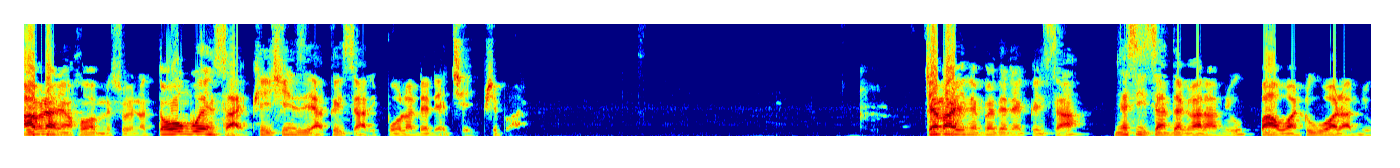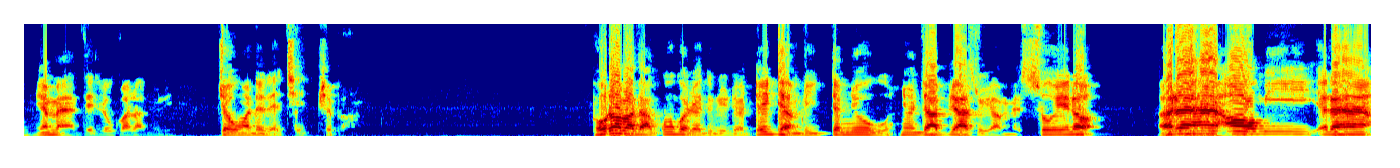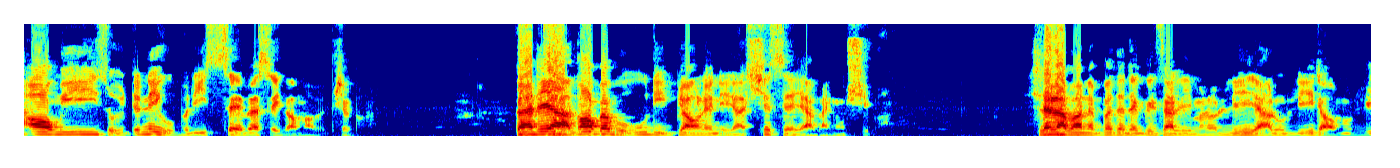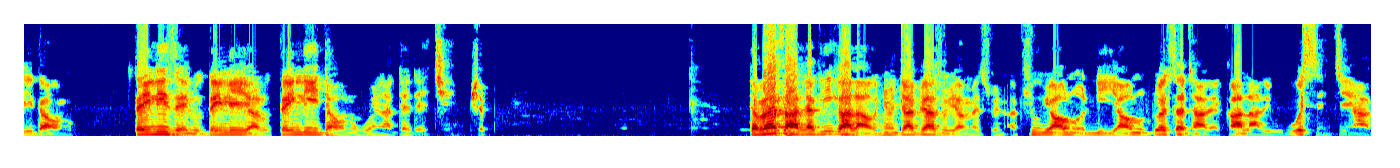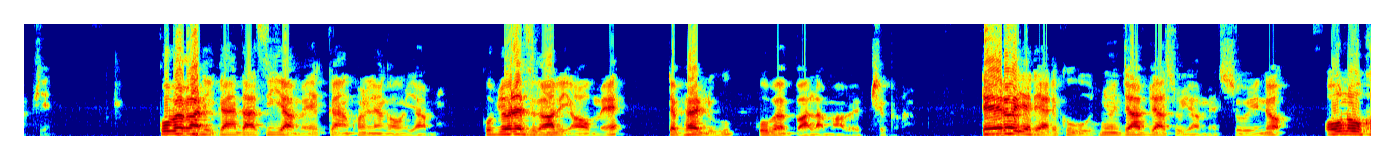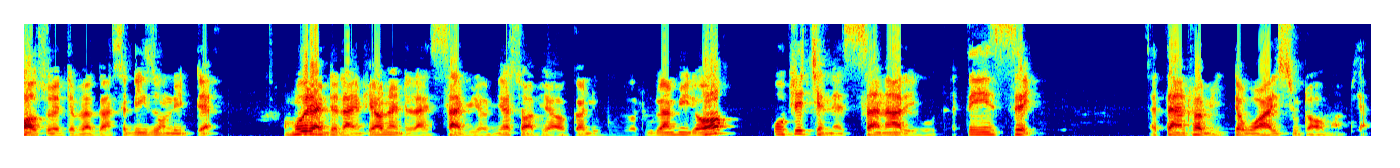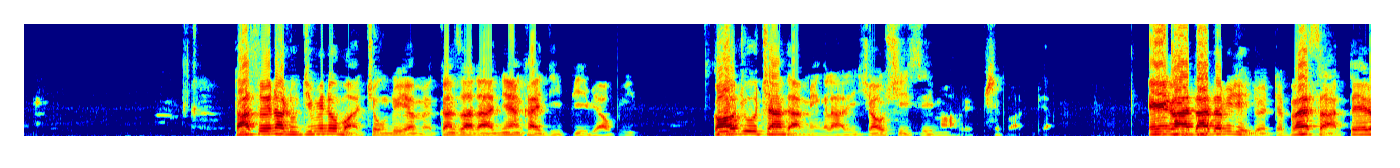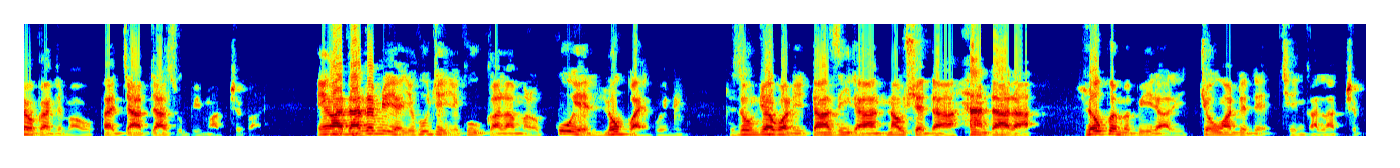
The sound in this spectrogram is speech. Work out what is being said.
အာဗလာရန်ဟောမယ်ဆိုရင်တော့သုံးပွင့်ဆိုင်ဖြည့်ရှင်းစရာကိစ္စတွေပေါ်လာတတ်တဲ့အချိန်ဖြစ်ပါတယ်။ကျမကြီးနဲ့ပတ်သက်တဲ့ကိစ္စမျက်စိစမ်းသက်ကြတာမျိုးပါဝါတူးဝါတာမျိုးမျက်မှန်အစ်စ်လောက်ကြတာမျိုးတွေကြုံရတတ်တဲ့အချိန်ဖြစ်ပါတယ်။ဗုဒ္ဓဘာသာကိုးကွယ်တဲ့သူတွေအတွက်ဒိဋ္ဌံပတိတစ်မျိုးကိုညွှန်ကြားပြဆိုရမယ်ဆိုရင်တော့ အရဟံအောင်ပြီအရဟံအောင်ပြီဆိုရင်တနေ့ကိုပတိ10ဘက်စိတ်ကမှာပဲဖြစ်ပါကံတရားအကောင်းဘက်ကိုဥတီပြောင်းလဲနေတာ80ရာခိုင်နှုန်းရှိပါလက်လာပါနဲ့ပတ်သက်တဲ့ကိစ္စလေးမှာတော့400လို့4000လို့4000လို့340လို့340လို့340တောင်လို့ဝင်လာတတ်တဲ့ချိန်ဖြစ်ပါတပတ်စာလက်ကီးကာလာကိုညွှန်ကြားပြဆိုရမယ်ဆိုရင်အဖြူရောင်လို့အနီရောင်လို့တွဲဆက်ထားတဲ့ကာလာတွေကိုဝတ်ဆင်ခြင်းအဖြစ် ကိုယ့်ဘက်ကနေကန်တာစီးရမယ်ကန်ခွင့်လန်းကောင်းရမယ်ကိုပြောတဲ့စကားတွေအောင်မယ်တစ်ဖက်လူကိုယ့်ဘက်ပါလာမှာပဲဖြစ်ပါတဲတော့ရတဲ့တခုကိုညွှန်ကြားပြဆိုရမယ်ဆိုရင်တော့အုံတို့ခောက်ဆွဲတစ်ဘက်ကစတီးစွန်လေးတက်အမွှေးတိုင်းတစ်တိုင်းဖျောင်းတဲ့တစ်တိုင်းစိုက်ပြီးတော့မြတ်စွာဘုရားကိုကတ်လူပူတော့ထူထမ်းပြီးတော့ကိုဖြစ်ချင်တဲ့ဆန္ဒတွေကိုအသေးစိတ်အတန်ထွက်ပြီးတဝါကြီးဆူတောင်းမှာဗျ ဒါဆိုရင်တော့လူကြီးမင်းတို့မှာကြုံတွေ့ရမယ်ကန်ဆာတာညံ့ခိုက်တီပြေပြောက်ပြီးကောင်းကျိုးချမ်းသာမင်္ဂလာတွေရောက်ရှိစေမှာပဲဖြစ်ပါတယ်ဗျအင်္ဂါသားသမီးတွေအတွက်တပတ်စာတဲတော့ကကြမှာကိုဖတ်ကြားပြဆိုပေးမှာဖြစ်ပါတယ်အင်္ဂါသားသမီးရဲ့ယခုချိန်ယခုကာလမှာတော့ကိုယ့်ရဲ့လောက်ပိုင်ခွင့်တွေတစုံတစ်ယောက်ကနေတားဆီးတာနှောက်ယှက်တာဟန်တားတာလောက်ခွင့်မပေးတာတွေကြုံရတတ်တဲ့အချိန်ကာလဖြစ်ပါတယ်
